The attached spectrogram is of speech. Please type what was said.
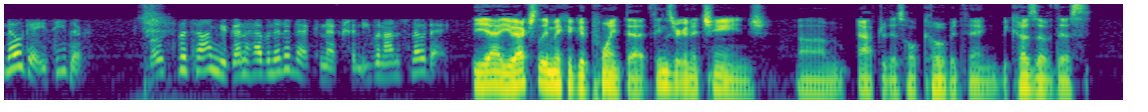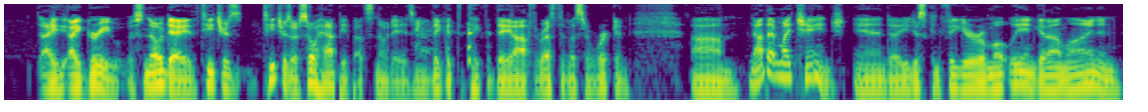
snow days either. Most of the time, you're going to have an internet connection, even on a snow day. Yeah, you actually make a good point that things are going to change um, after this whole COVID thing because of this. I, I agree. With snow day, the teachers teachers are so happy about snow days. You know, they get to take the day off. The rest of us are working. Um, now that might change, and uh, you just configure remotely and get online, and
